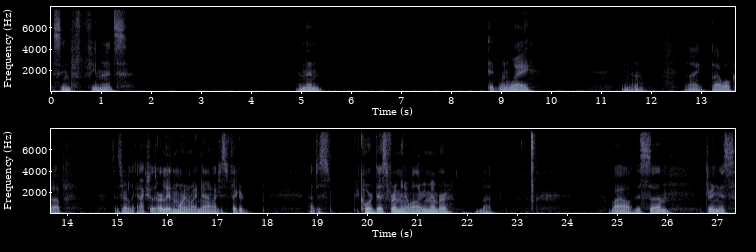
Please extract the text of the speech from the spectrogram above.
it seemed, a few minutes. And then it went away, you know. And I and I woke up. It's early, actually early in the morning right now. I just figured I'll just record this for a minute while I remember. But wow, this um during this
